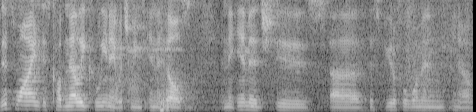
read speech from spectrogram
This wine is called Nelle Colline, which means in the hills. And the image is uh, this beautiful woman, you know,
